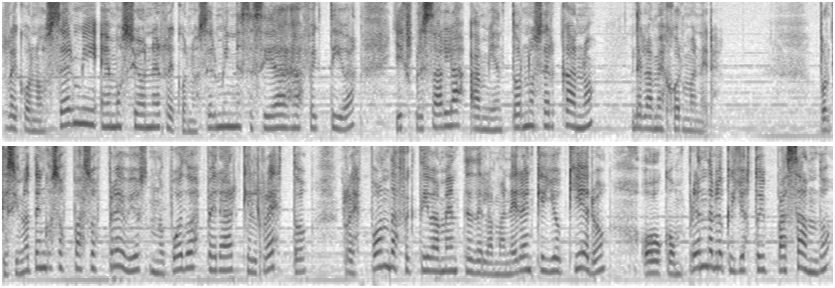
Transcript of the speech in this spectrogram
reconocer mis emociones, reconocer mis necesidades afectivas y expresarlas a mi entorno cercano de la mejor manera. Porque si no tengo esos pasos previos, no puedo esperar que el resto responda efectivamente de la manera en que yo quiero o comprenda lo que yo estoy pasando,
